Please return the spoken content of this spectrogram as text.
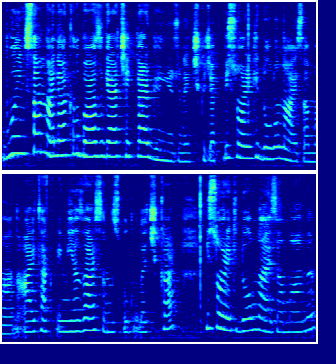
Bu insanla alakalı bazı gerçekler gün yüzüne çıkacak. Bir sonraki dolunay zamanı, ay takvimi yazarsanız Google'a çıkar. Bir sonraki dolunay zamanı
